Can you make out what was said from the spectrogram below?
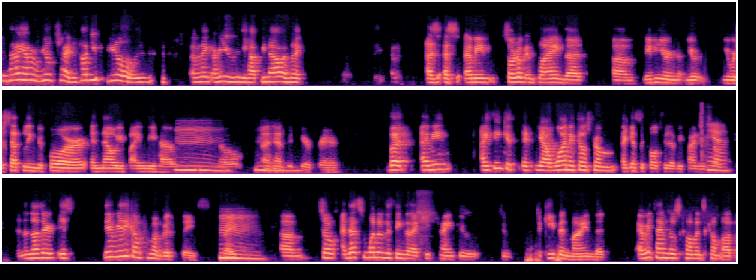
so now you have a real child. How do you feel? I'm like, are you really happy now? I'm like, as as I mean, sort of implying that um, maybe you're you're you were settling before and now you finally have Mm. you know Mm. an your prayer. But I mean, I think it, it yeah one it comes from I guess the culture that we find ourselves, Yeah. in. and another is they really come from a good place, right? Mm. um, so that's one of the things that I keep trying to to to keep in mind that every time those comments come up,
